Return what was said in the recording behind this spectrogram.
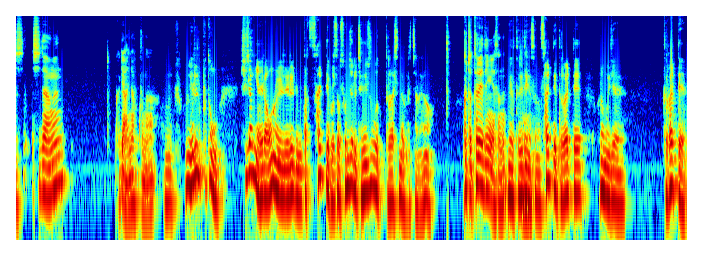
시, 시장은 그게 아니었구나. 음. 예를 들어 보통 시장이 아니라 오늘 예를 들면 딱 살 때 벌써 손절을 정해주고 들어가신다 그랬잖아요. 그렇죠 트레이딩에서는. 네, 트레이딩에서는 살때 들어갈 때 그러면 이제 들어갈 때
